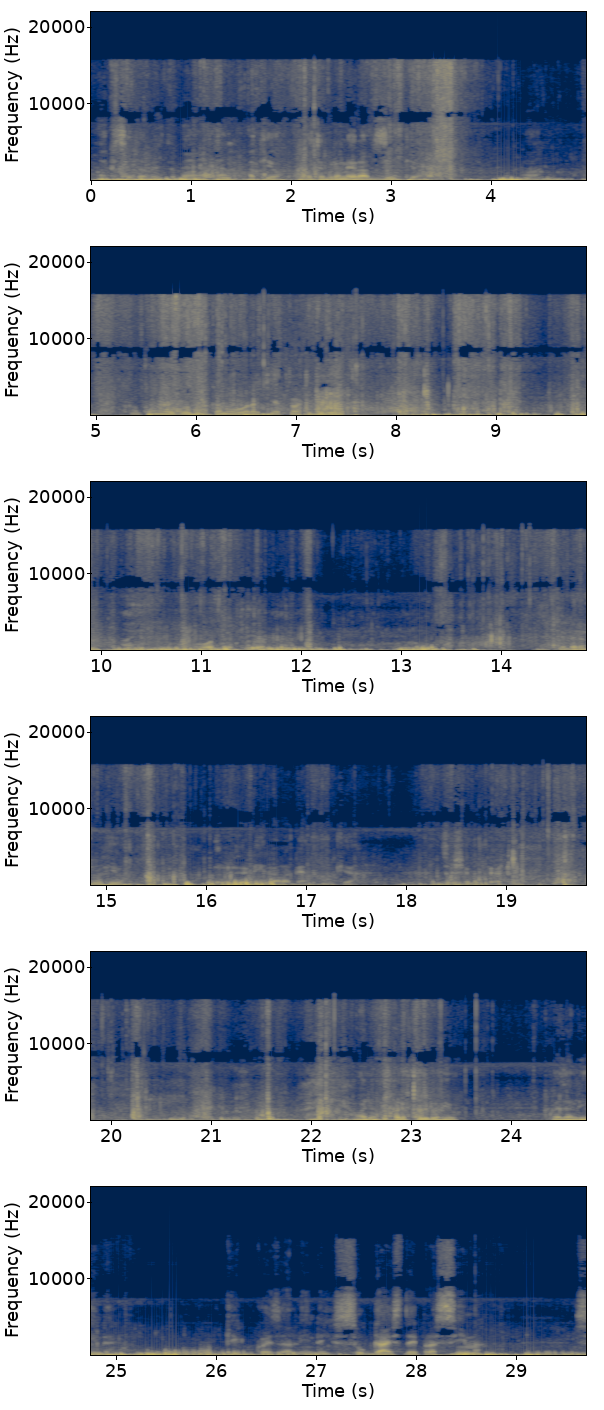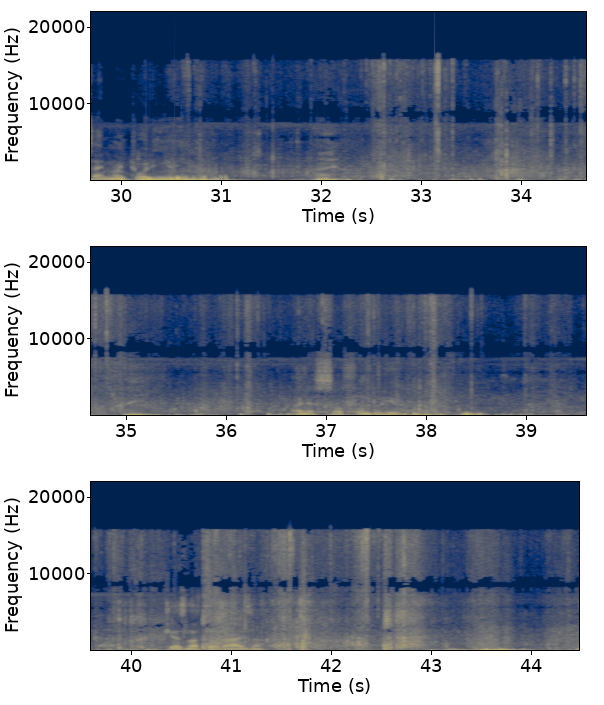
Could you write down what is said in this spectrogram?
Aqui você já vê também, tá Aqui, ó. Outro aglomeradozinho aqui, ó. ó. Então, mesmo arrancando ouro aqui é torta direita. Aí, outro aqui, ó beira do rio. Beira do rio lindo, lá dentro, como que é. Se eu chego perto. Né? Olha olha, o fundo do rio. Coisa linda. Que coisa linda, hein? Sugar isso daí pra cima, sai muito ourinho aí. Ai. Ai. Olha só o fundo do rio. Aqui as laterais, ó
